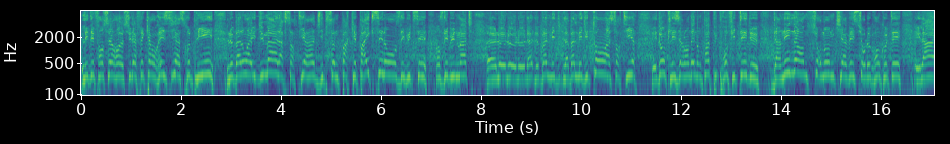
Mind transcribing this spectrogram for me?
Les défenseurs euh, sud-africains ont réussi à se replier. Le ballon a eu du mal à ressortir. hein. Gibson Park est pas excellent en ce début de, en ce début de match. Euh, le, le- le- la, le balle met la balle met du temps à sortir. Et donc les Irlandais n'ont pas pu profiter d'un énorme surnombre qu'il y avait sur le grand côté. Et là,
